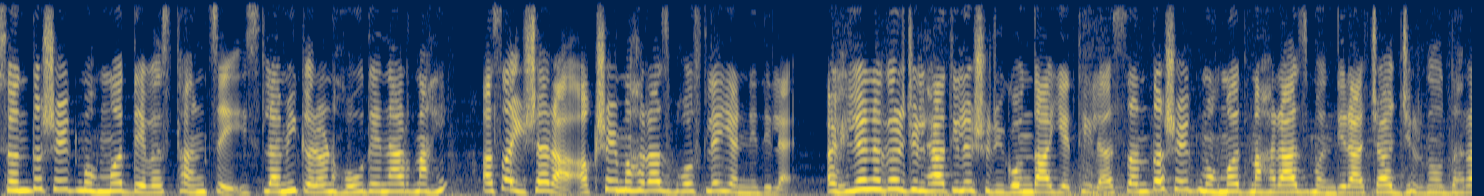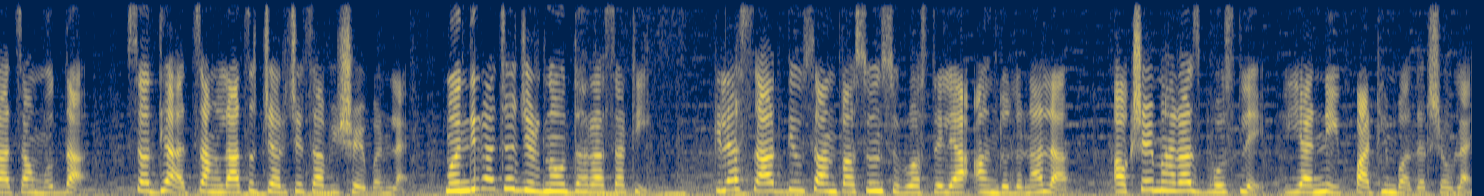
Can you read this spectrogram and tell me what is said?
संत शेख मोहम्मद देवस्थानचे इस्लामीकरण होऊ देणार नाही असा इशारा अक्षय महाराज भोसले यांनी दिलाय. अहिल्यानगर जिल्ह्यातील श्रीगोंदा येथील संत शेख मोहम्मद महाराज मंदिराच्या जीर्णोद्धाराचा मुद्दा सध्या चांगलाच चर्चेचा विषय बनलाय. मंदिराच्या जीर्णोद्धारासाठी गेल्या सात दिवसांपासून सुरू असलेल्या आंदोलनाला अक्षय महाराज भोसले यांनी पाठिंबा दर्शवलाय.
